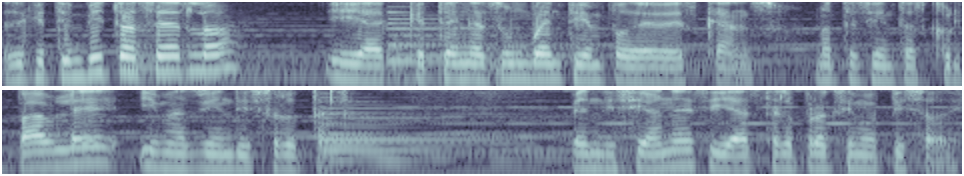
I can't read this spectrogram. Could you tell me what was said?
Así que te invito a hacerlo y a que tengas un buen tiempo de descanso. No te sientas culpable y más bien disfrútalo. Bendiciones y hasta el próximo episodio.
